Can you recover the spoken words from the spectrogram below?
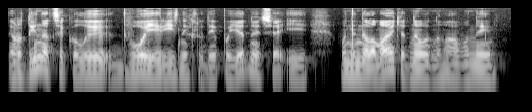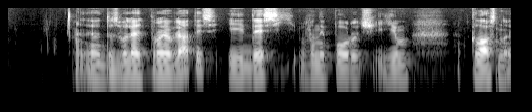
Родина це коли двоє різних людей поєднуються, і вони не ламають одне одного, а вони е, дозволяють проявлятись, і десь вони поруч їм класно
